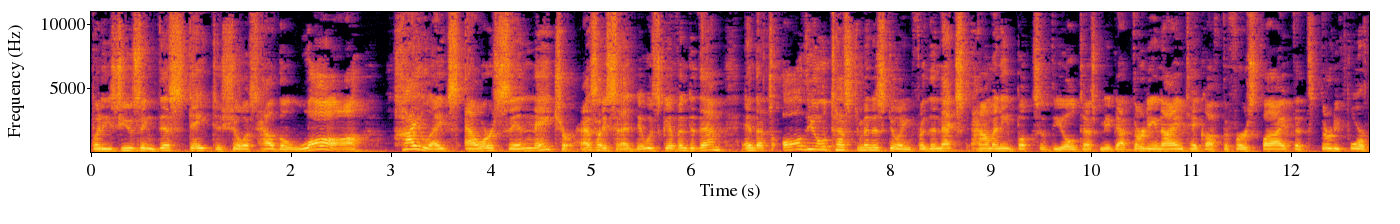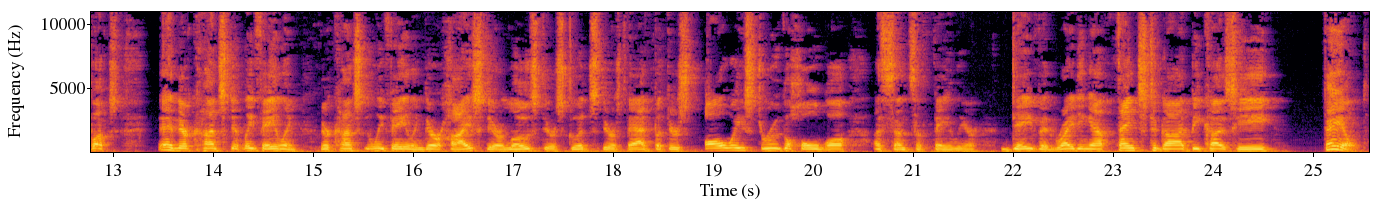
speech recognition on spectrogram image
but he's using this state to show us how the law highlights our sin nature. As I said, it was given to them, and that's all the Old Testament is doing for the next how many books of the Old Testament? You got 39, take off the first five, that's 34 books. And they're constantly failing. They're constantly failing. There are highs, there are lows, there's goods, there's bad, but there's always through the whole law a sense of failure. David writing out thanks to God because he failed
